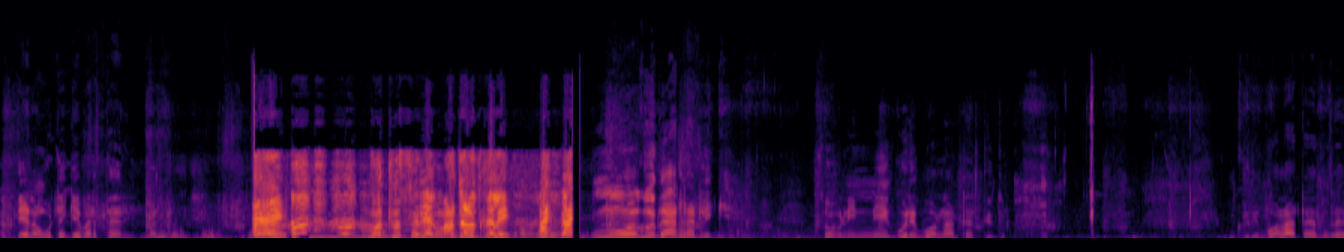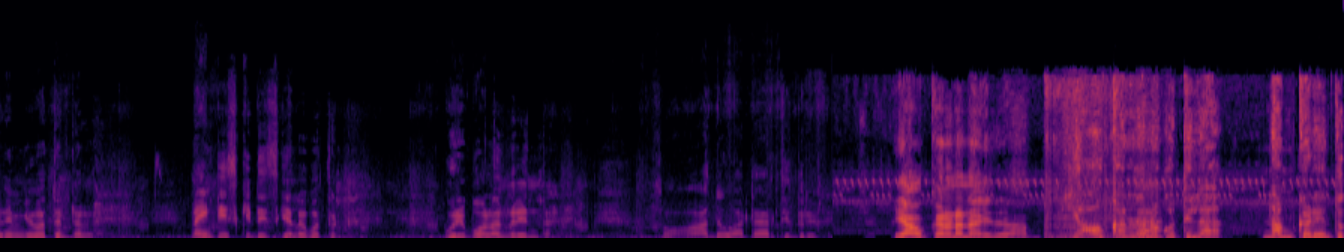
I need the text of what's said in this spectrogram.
ಮಧ್ಯಾಹ್ನ ಊಟಕ್ಕೆ ಬರ್ತಾರೆ ಮೊದಲು ಸರಿಯಾಗಿ ಮಾತಾಡೋದು ಕಲಿ. ಇನ್ನು ಹೋಗುದು ಆಟ ಆಡ್ಲಿಕ್ಕೆ. ಸೊ ನಿನ್ನೆ ಗುರಿ ಬಾಲ್ ಆಟ ಆಡ್ತಿದ್ರು. ಗುರಿ ಬಾಲ್ ಆಟ ಅಂದರೆ ನಿಮಗೆ ಗೊತ್ತುಂಟಲ್ಲ? ನೈಂಟೀಸ್ ಕಿಡ್ಡೀಸ್ಗೆಲ್ಲ ಗೊತ್ತುಂಟು. ಗುರಿ ಬಾಲ್ ಅಂದರೆ ಎಂತ? ಸೊ ಅದು ಆಟ ಆಡ್ತಿದ್ರು. ಯಾವ ಕನ್ನಡನ ಇದು? ಅಬ್ಬ್. ಯಾವ ಕನ್ನಡನೋ ಗೊತ್ತಿಲ್ಲ. ನಮ್ಮ ಕಡೆ ಅಂತೂ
